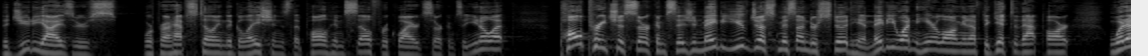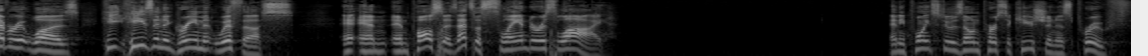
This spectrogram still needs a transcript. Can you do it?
the Judaizers were perhaps telling the Galatians that Paul himself required circumcision. You know what? Paul preaches circumcision. Maybe you've just misunderstood him. Maybe you wasn't here long enough to get to that part. Whatever it was, he, he's in agreement with us. And, and, and Paul says that's a slanderous lie. And he points to his own persecution as proof.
